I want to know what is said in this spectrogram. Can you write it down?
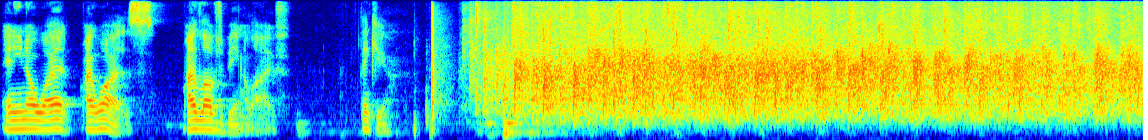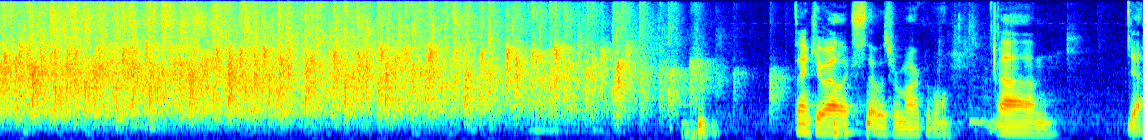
And you know what? I was. I loved being alive. Thank you. Thank you, Alex. That was remarkable. Um, yeah,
